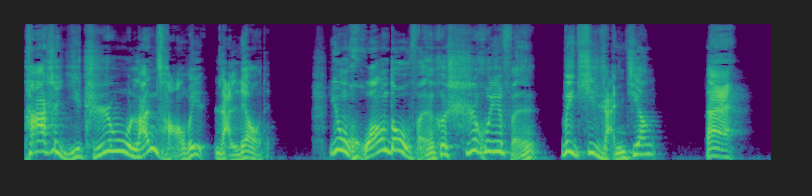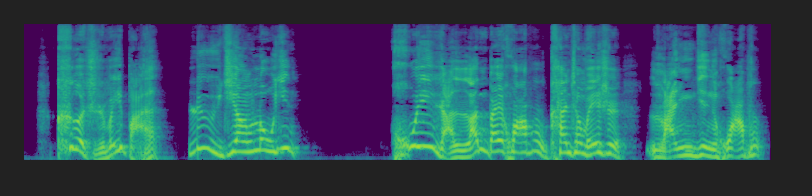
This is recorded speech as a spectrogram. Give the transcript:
它是以植物蓝草为染料的，用黄豆粉和石灰粉为其染浆，哎，刻纸为板，绿浆漏印，灰染蓝白花布，堪称为是蓝印花布。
